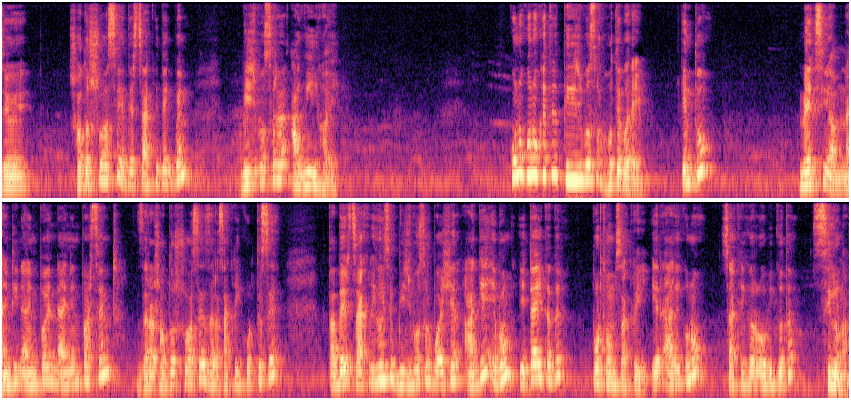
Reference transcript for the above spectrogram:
যে সদস্য আছে, এদের চাকরি দেখবেন বিশ বছরের আগেই হয়। কোনো কোনো ক্ষেত্রে তিরিশ বছর হতে পারে, কিন্তু maximum ninety nine point nine nine percent যারা সদস্য আছে, যারা চাকরি করতেছে, তাদের চাকরি হয়েছে বিশ বছর বয়সের আগে এবং এটাই তাদের প্রথম চাকরি। এর আগে কোনো চাকরি করার অভিজ্ঞতা ছিল না।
